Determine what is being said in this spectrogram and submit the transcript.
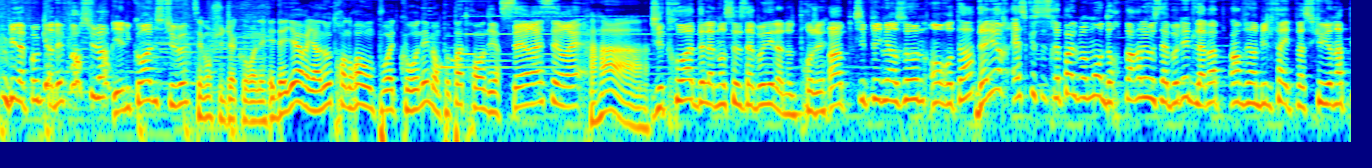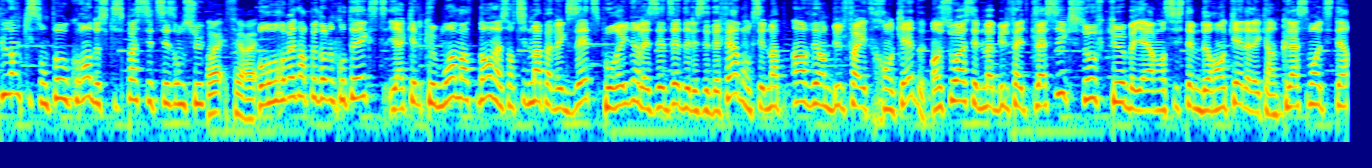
Il a fait aucun effort celui-là. Il y a une couronne si tu veux. C'est bon, je suis déjà couronné. Et d'ailleurs, il y a un autre endroit où on pourrait être couronné, mais on peut pas trop en dire. C'est vrai, c'est vrai. Haha J'ai trop hâte de l'annoncer aux abonnés là notre projet. Hop, petit ping en zone, en rota. D'ailleurs, est-ce que ce serait pas le moment de reparler aux abonnés de la map 1v1 Build Fight Parce qu'il y en a plein qui sont pas au courant de ce qui se passe cette saison dessus. Ouais, c'est vrai. Pour vous remettre un peu dans le contexte, il y a quelques mois maintenant, on a sorti une map avec Z pour réunir les ZZ et les ZFR. Donc c'est une map 1v1 Build Fight Ranked. En soi, c'est une map Build Fight classique, sauf que bah, il y a un système de Ranked avec un classement, etc.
